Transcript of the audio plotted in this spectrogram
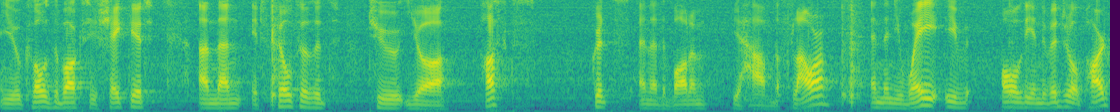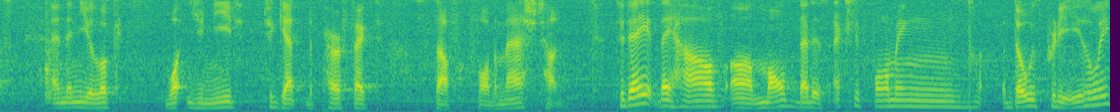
you close the box, you shake it, and then it filters it to your husks, grits, and at the bottom you have the flour. And then you weigh all the individual parts and then you look what you need to get the perfect stuff for the mash tun. Today they have a malt that is actually forming doughs pretty easily.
